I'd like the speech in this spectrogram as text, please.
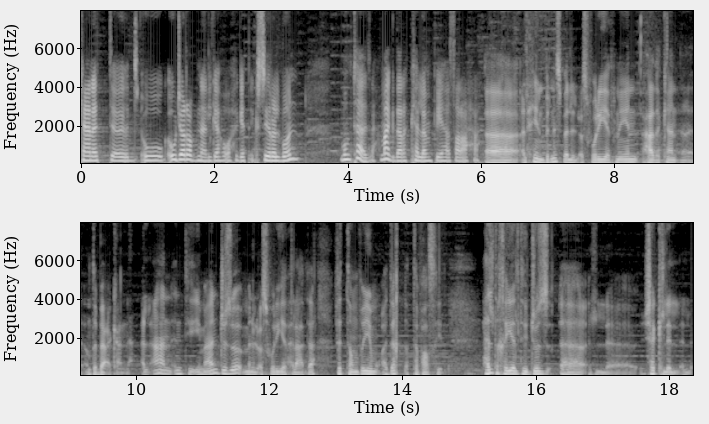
كانت آه، وجربنا القهوة حقت إكسير البن. ممتازة ما أقدر أتكلم فيها صراحة. آه الحين بالنسبة للعصفورية اثنين هذا كان آه انطباعك عنه. الآن أنت إيمان جزء من العصفورية ثلاثة في التنظيم وأدق التفاصيل. هل تخيلتي جزء آه شكل ال- ال-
